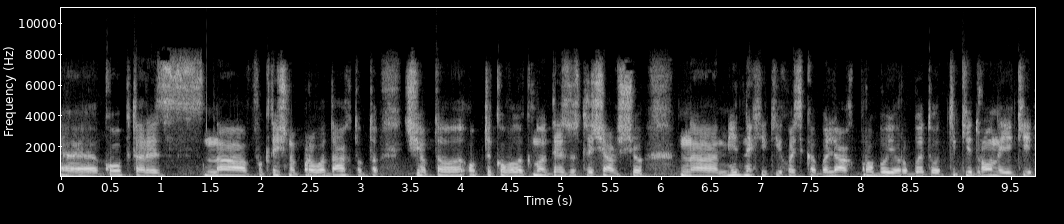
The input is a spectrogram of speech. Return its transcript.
е, коптери на фактично проводах, тобто чи оптиковолокно, де зустрічав, що на мідних якихось кабелях пробує робити от такі дрони, які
